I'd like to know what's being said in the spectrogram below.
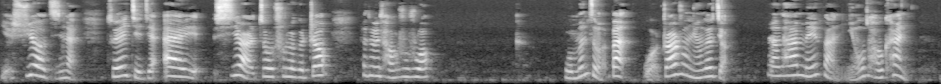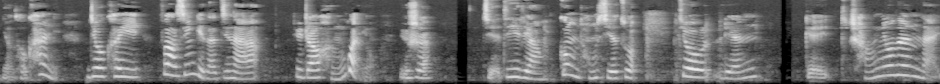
也需要挤奶，所以姐姐艾希尔做出了个招。她对桃树说：“我们怎么办？我抓住牛的脚，让它没法牛头看你，扭头看你，你就可以放心给它挤奶了。”这招很管用。于是，姐弟俩共同协作，就连给长牛的奶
